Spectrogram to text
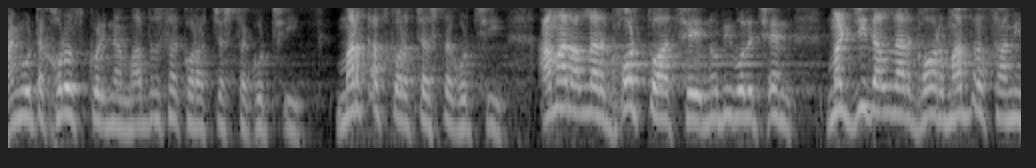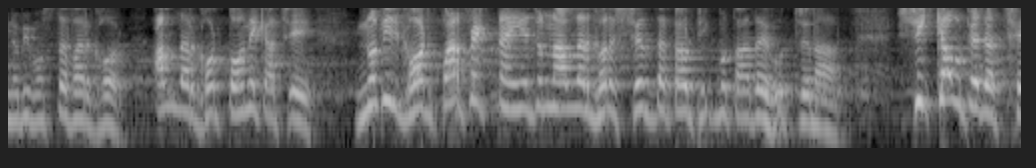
আমি ওটা খরচ করি না, মাদ্রাসা করার চেষ্টা করছি, মার্কাজ করার চেষ্টা করছি। আমার আল্লাহর ঘর তো আছে, নবী বলেছেন, মসজিদ আল্লাহর ঘর, মাদ্রাসা আমি নবী মোস্তফার ঘর। আল্লাহর ঘর তো অনেক আছে। নবীর ঘর পারফেক্ট নাই, এজন্য আল্লাহর ঘরের সেজদাটাও ঠিক মতো আদায় হচ্ছে না। শিক্ষা উঠে যাচ্ছে,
